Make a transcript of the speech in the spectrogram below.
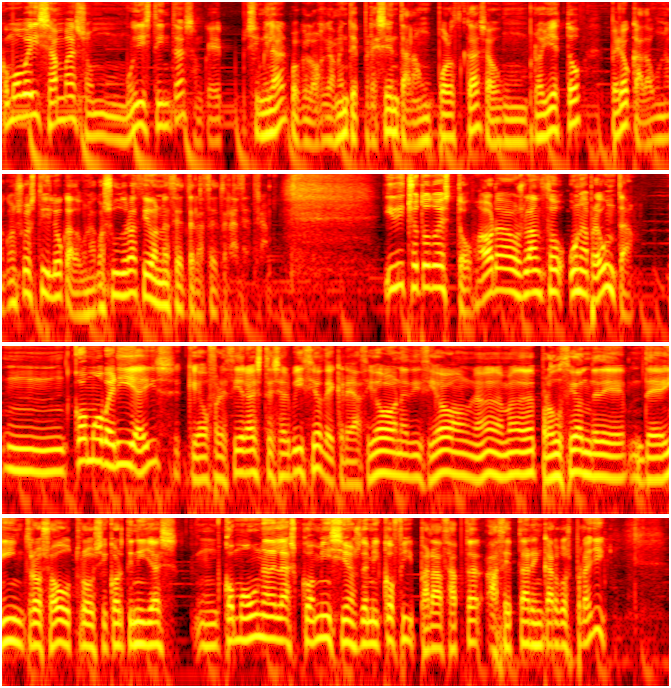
Como veis, ambas son muy distintas, aunque similar, porque lógicamente presentan a un podcast, a un proyecto, pero cada una con su estilo, cada una con su duración, etcétera, etcétera, etcétera. Y dicho todo esto, ahora os lanzo una pregunta. Mm, ¿Cómo veríais que ofreciera este servicio de creación, edición, eh, producción de, intros, outros y cortinillas mm, como una de las comisiones de mi coffee para aceptar encargos por allí?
